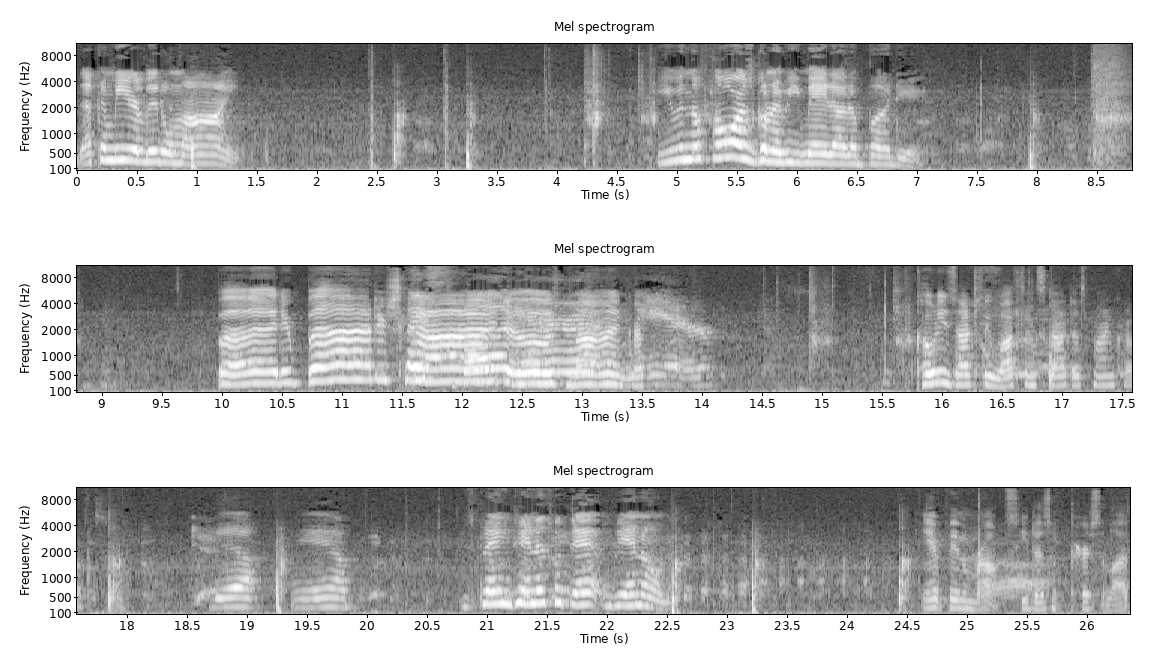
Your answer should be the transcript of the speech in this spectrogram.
That can be your little mine. Even the floor is gonna be made out of butter. butter, butter, sky does Minecraft. Cody's actually watching Scott does Minecraft. so- Yeah, I am. He's playing tennis with AntVenom. Aunt Venom rocks. He doesn't curse a lot.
